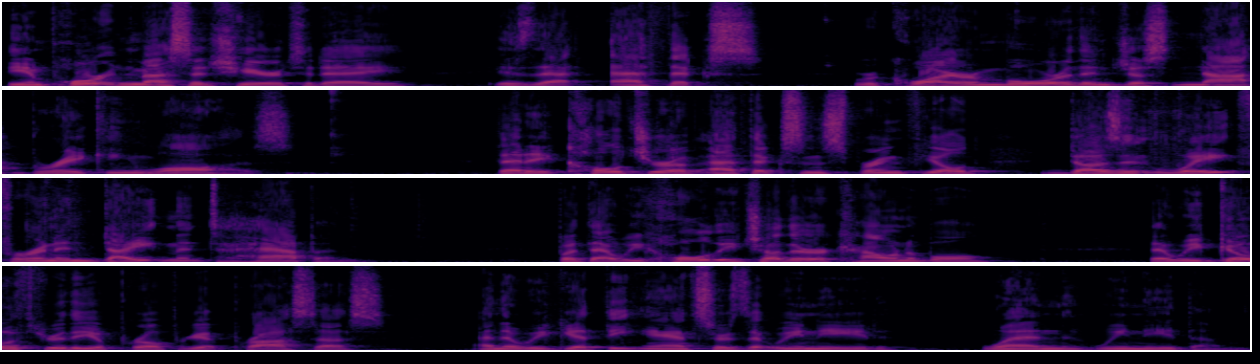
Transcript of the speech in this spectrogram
The important message here today is that ethics require more than just not breaking laws that a culture of ethics in Springfield doesn't wait for an indictment to happen, but that we hold each other accountable, that we go through the appropriate process, and that we get the answers that we need when we need them.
